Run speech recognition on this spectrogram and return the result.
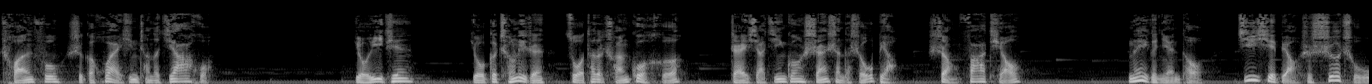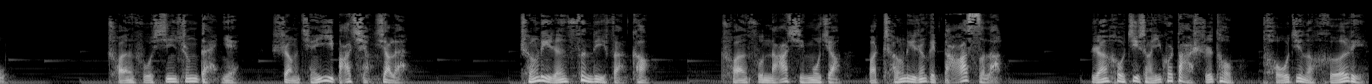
船夫是个坏心肠的家伙。有一天，有个城里人坐他的船过河，摘下金光闪闪的手表上发条。那个年头，机械表是奢侈物，船夫心生歹念。上前一把抢下来，城里人奋力反抗，船夫拿起木匠把城里人给打死了，然后系上一块大石头投进了河里。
